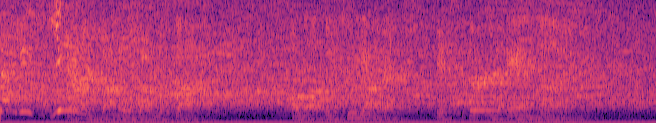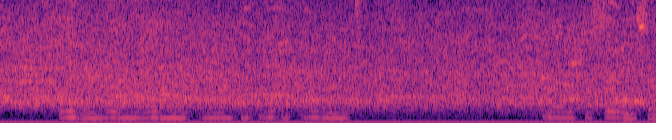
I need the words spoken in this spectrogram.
baby! Yeah! Aaron Donald on the stop. A loss of two yards. It's third and nine. What you say so?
